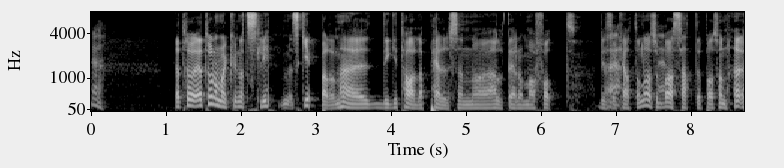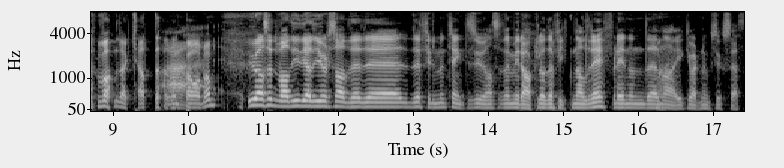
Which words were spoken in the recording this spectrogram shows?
Ja. Jeg tror, jeg tror de har kunnet slippe, skippe den her digitale pelsen og alt det de har fått, disse Ja. kattene, og så Ja. bare satt det på sånne vanlige katteører på dem. Uansett hva de, de hadde gjort, så hadde det, det filmen trengtes uansett en mirakel, og den fikk den aldri. Fordi den, den har ikke vært noen suksess.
